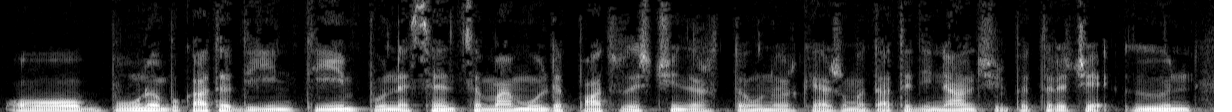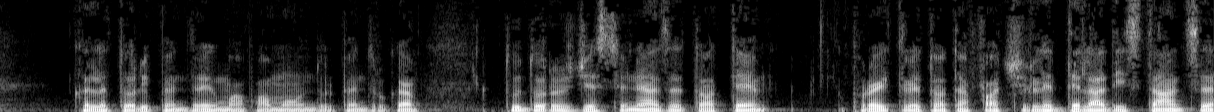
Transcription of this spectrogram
o bună bucată din timp, în esență mai mult de 45% uneori chiar jumătate din an și îl petrece în călătorii pe întreg mapamondul, pentru că Tudor își gestionează toate proiectele, toate afacerile de la distanță,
